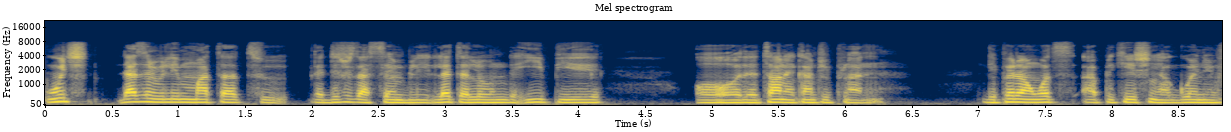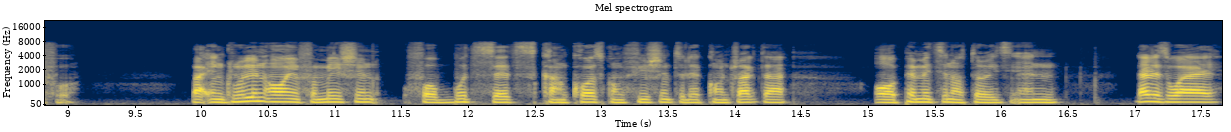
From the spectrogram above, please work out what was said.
which doesn't really matter to the district assembly, let alone the EPA or the town and country planning, depending on what application you're going in for. But including all information for both sets can cause confusion to the contractor or permitting authority, and that is why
